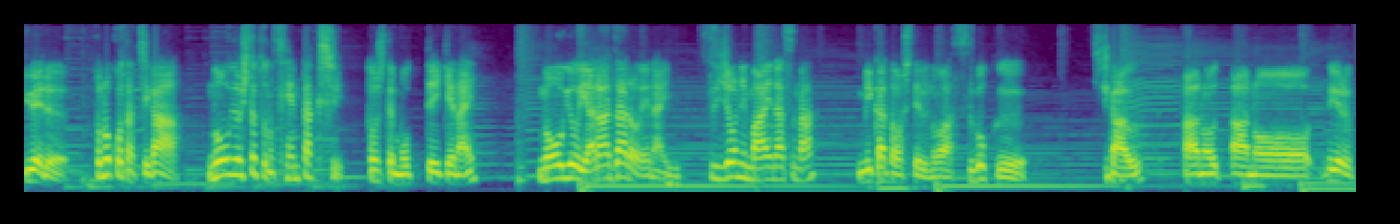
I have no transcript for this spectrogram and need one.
いわゆるその子たちが農業一つの選択肢として持っていけない農業をやらざるを得ない非常にマイナスな見方をしているのはすごく違う。あのあのいわゆる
